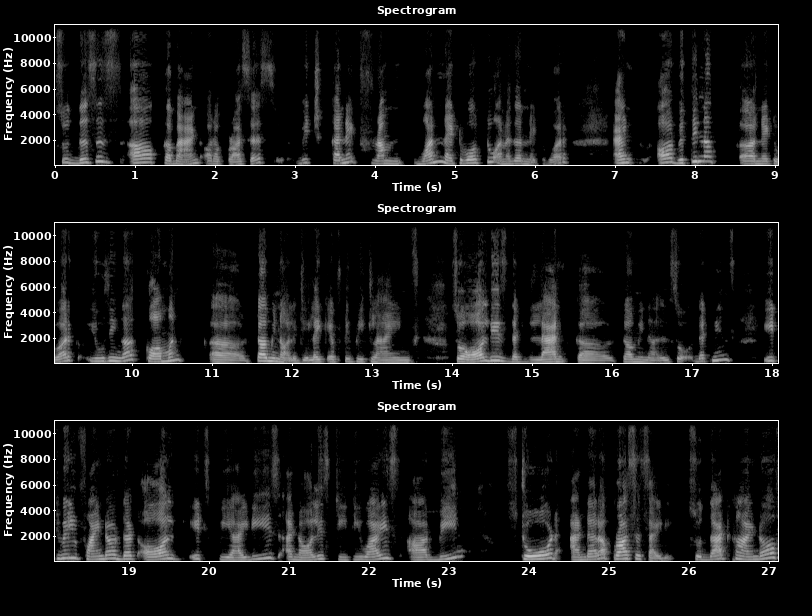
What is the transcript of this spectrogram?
So this is a command or a process which connect from one network to another network and or within a uh, network using a common uh, terminology like FTP clients. So all these that LAN uh, terminals. So that means it will find out that all its PIDs and all its TTYs are being stored under a process ID. So that kind of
